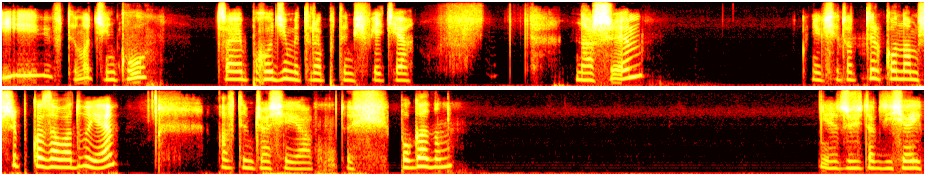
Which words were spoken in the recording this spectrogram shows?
I w tym odcinku sobie pochodzimy trochę po tym świecie naszym. Niech się to tylko nam szybko załaduje. A w tym czasie ja coś pogadam. Nie, coś tak dzisiaj.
